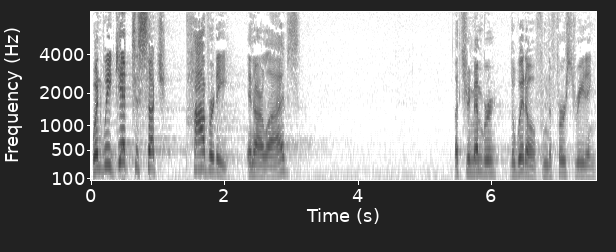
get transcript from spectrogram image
When we get to such poverty in our lives, let's remember the widow from the first reading.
